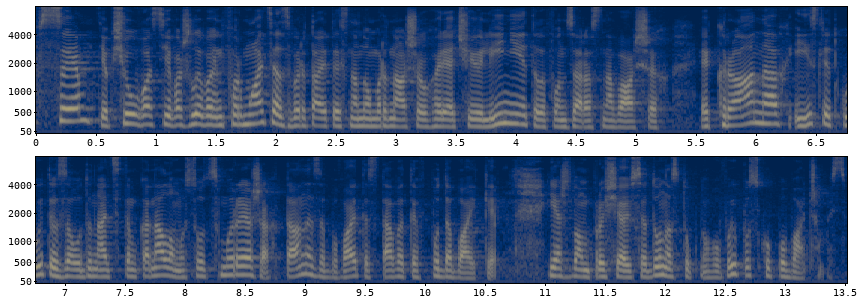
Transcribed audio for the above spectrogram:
все. Якщо у вас є важлива інформація, звертайтесь на номер нашої гарячої лінії. Телефон зараз на ваших екранах. І слідкуйте за 11 каналом у соцмережах. Та не забувайте ставити вподобайки. Я ж з вами прощаюся до наступного випуску. Побачимось.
